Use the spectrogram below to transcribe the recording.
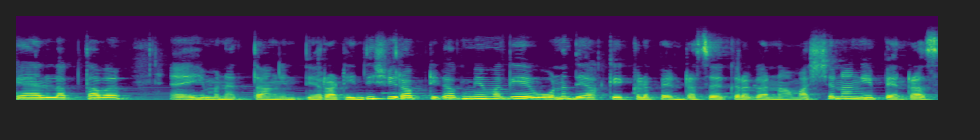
කෑල්ලක් තව එහෙම නැත්නම් රටින්දි ශිරප් ටිකක් මේ වගේ ඕන දෙයක් එක්කලා පැණි රස කරගන්න අවශ්‍ය නම් ඒ පැණි රස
